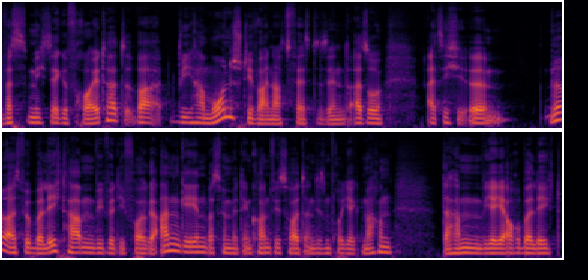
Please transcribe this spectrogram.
Was mich sehr gefreut hat, war, wie harmonisch die Weihnachtsfeste sind. Also als ich, ähm, ne, als wir überlegt haben, wie wir die Folge angehen, was wir mit den Konfis heute an diesem Projekt machen, da haben wir ja auch überlegt,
